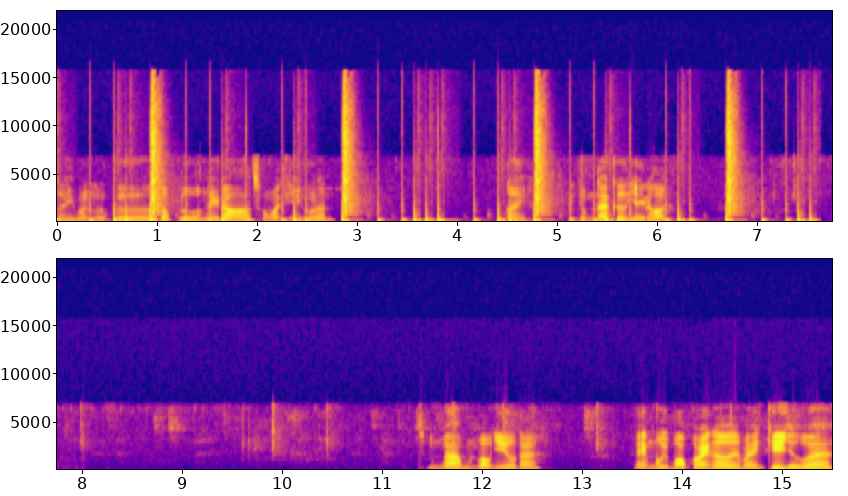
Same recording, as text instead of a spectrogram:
Nấy mọi người cứ đốt lửa ngay đó xong rồi dịu lên. Này chúng ta cứ vậy thôi. Chiến báo mình bao nhiêu ta? Hạng 11 các bạn ơi? Mấy bạn kia dữ quá.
